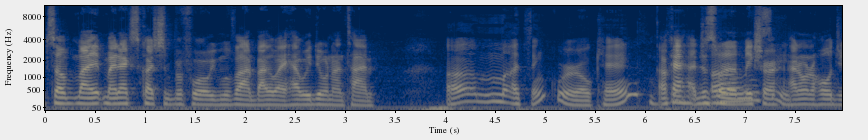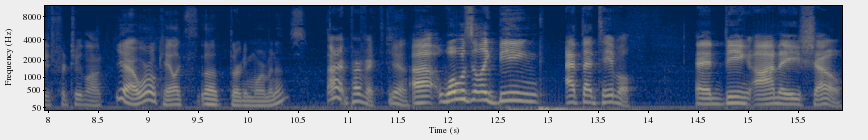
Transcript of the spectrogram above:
So my my next question before we move on. By the way, how are we doing on time? um, I think we're okay. Okay, I just want to Uh, make sure see. I don't want to hold you for too long. Yeah, we're okay. Like uh, thirty more minutes. All right, perfect. Yeah. Uh, what was it like being at that table and being on a show?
